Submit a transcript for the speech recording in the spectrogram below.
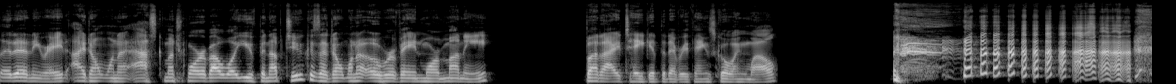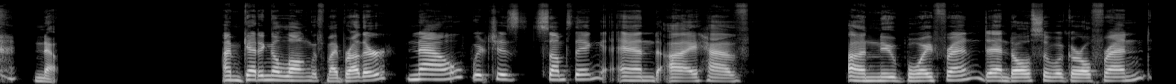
At any rate, I don't want to ask much more about what you've been up to because I don't want to owe Ravain more money. But I take it that everything's going well. no. I'm getting along with my brother now, which is something, and I have a new boyfriend and also a girlfriend.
